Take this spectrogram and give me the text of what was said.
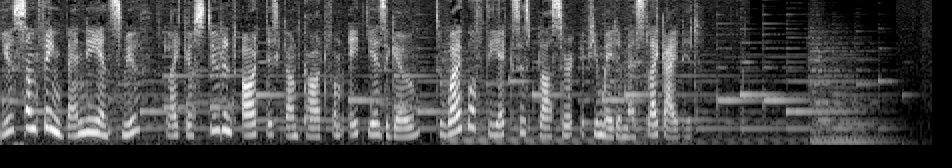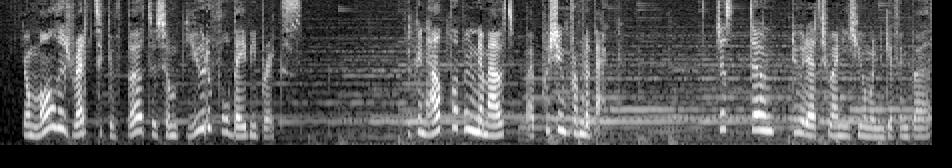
Use something bendy and smooth, like your student art discount card from 8 years ago, to wipe off the excess plaster if you made a mess like I did. Your mold is ready to give birth to some beautiful baby bricks. You can help popping them out by pushing from the back. Just don't do that to any human giving birth.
